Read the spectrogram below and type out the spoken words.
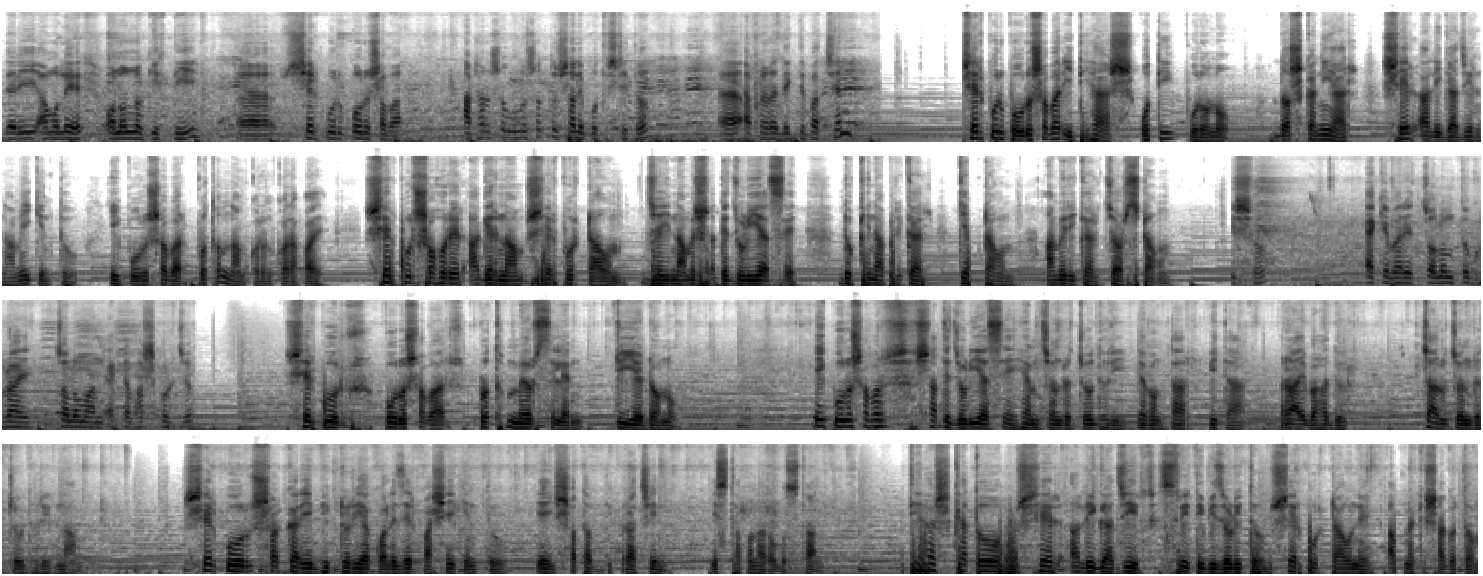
জমিদারি আমলের অনন্য কীর্তি শেরপুর পৌরসভা আঠারোশো উনসত্তর সালে প্রতিষ্ঠিত। আপনারা দেখতে পাচ্ছেন। শেরপুর পৌরসভার ইতিহাস অতি পুরনো। দশকানিয়ার শের আলী গাজীর নামেই কিন্তু এই পৌরসভার প্রথম নামকরণ করা হয়। শেরপুর শহরের আগের নাম শেরপুর টাউন, যেই নামের সাথে জড়িয়ে আছে দক্ষিণ আফ্রিকার কেপটাউন আমেরিকার জর্জ টাউন। একেবারে চলন্ত ঘোড়ায় চলমান একটা ভাস্কর্য। শেরপুর পৌরসভার প্রথম মেয়র ছিলেন টি এ ডনো। এই পৌরসভার সাথে জড়িয়ে আছে হেমচন্দ্র চৌধুরী এবং তার পিতা রায় বাহাদুর, চারুচন্দ্র চৌধুরীর নাম। শেরপুর সরকারি ভিক্টোরিয়া কলেজের পাশেই কিন্তু এই শতাব্দী প্রাচীন স্থাপনার অবস্থান। ইতিহাস খ্যাত শের আলী গাজীর স্মৃতি বিজড়িত শেরপুর টাউনে আপনাকে স্বাগতম।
